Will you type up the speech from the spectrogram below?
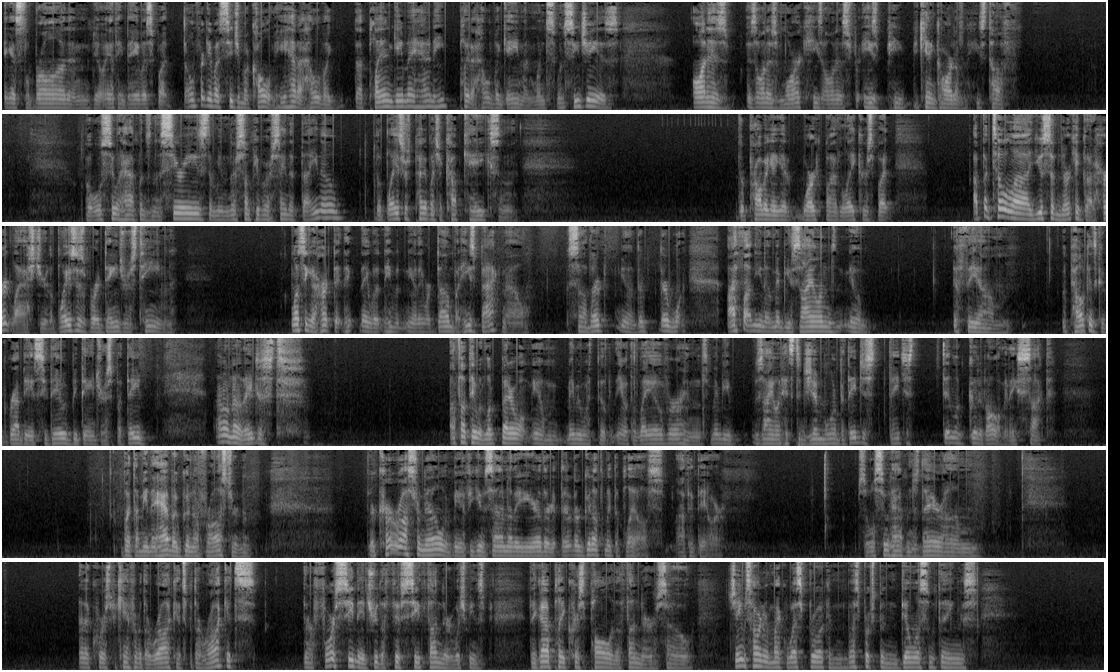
against LeBron and you know Anthony Davis, but don't forget about CJ McCollum. He had a hell of a that playing game they had. He played a hell of a game, and when when CJ is on his is on his mark, he's on his he's he you can't guard him. He's tough. But we'll see what happens in the series. I mean, there's some people are saying that, uh, you know, the Blazers played a bunch of cupcakes and they're probably going to get worked by the Lakers. But up until uh, Jusuf Nurkic got hurt last year, the Blazers were a dangerous team. Once he got hurt, they, they, would he would you know they were done. But he's back now, so they're you know they're they're. I thought you know maybe Zion you know if the um the Pelicans could grab the AC, they would be dangerous. But they, I don't know, they just. I thought they would look better, you know, maybe with the you know with the layover and maybe Zion hits the gym more, but they just they just didn't look good at all. I mean, they sucked. But I mean, they have a good enough roster. Their current roster now, I mean, if you give Zion another year, they're, they're they're good enough to make the playoffs. I think they are. So we'll see what happens there. Um, and of course, we can't forget the Rockets, but the Rockets, they're fourth seed, they drew the fifth seed Thunder, which means they got to play Chris Paul and the Thunder. So James Harden and Mike Westbrook, and Westbrook's been dealing with some things.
